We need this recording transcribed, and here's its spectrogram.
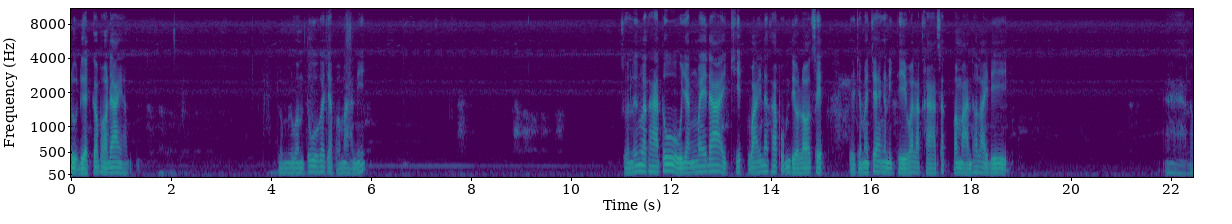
ดุเดือดก็พอได้ครับ รวมๆตู้ก็จะประมาณนี้ ส่วนเรื่องราคาตู้ยังไม่ได้คิดไว้นะครับ ผมเดี๋ยวรอเสร็จ เดี๋ยวจะมาแจ้งกันอีกทีว่าราคาสักประมาณเท่าไหร่ดีอ่าเรา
